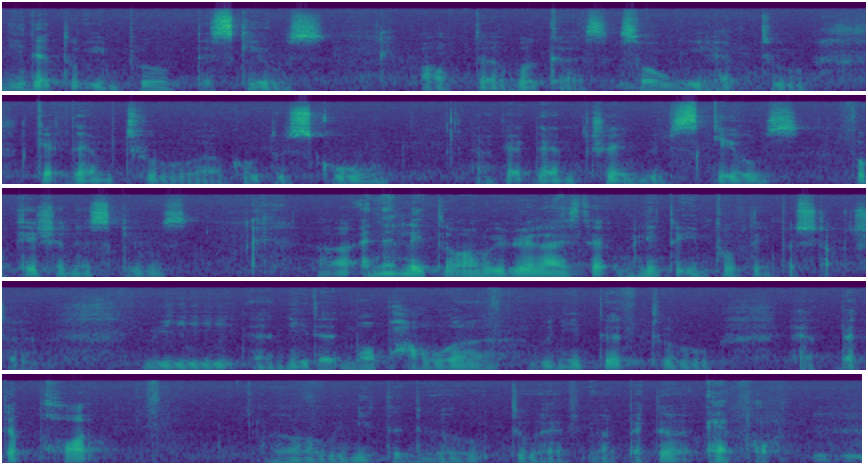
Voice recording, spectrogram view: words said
needed to improve the skills of the workers. So we have to get them to uh, go to school, uh, get them trained with skills, vocational skills. Uh, and then later on, we realized that we need to improve the infrastructure. We uh, needed more power. We needed to have better port. Uh, we needed to, to have a better airport. Mm-hmm.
